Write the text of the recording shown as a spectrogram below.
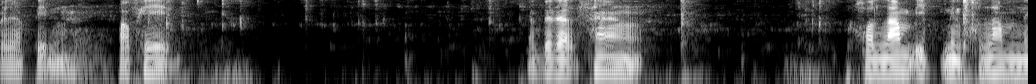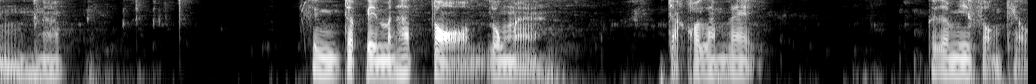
ก็จะเป็นประเภท แล้วก็จะสร้างคอลัมน์อีกหนึ่งคอลัมน์หนึ่งนะครับ ซึ่งจะเป็นบรรทัดต่อลงมา จากคอลัมน์แรก ก็จะมีสองแถว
